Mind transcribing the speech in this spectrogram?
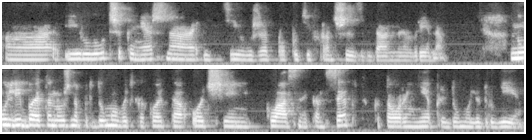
А, и лучше, конечно, идти уже по пути франшизы в данное время. Ну, либо это нужно придумывать какой-то очень классный концепт, который не придумали другие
